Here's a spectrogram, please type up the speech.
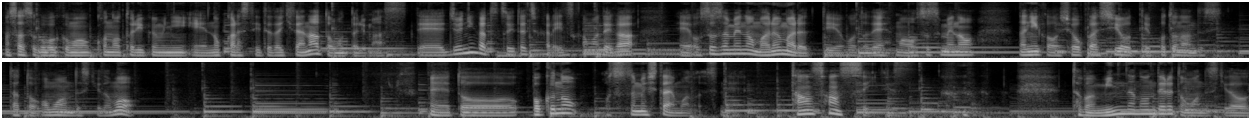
まあ、早速僕もこの取り組みに、えー、乗っからせていただきたいなと思っております。で12月1日から5日までが、えー、おすすめの〇〇っていうことで、まあ、おすすめの何かを紹介しようっていうことなんですだと思うんですけどもえっ、ー、と僕のおすすめしたいものですね。炭酸水です。多分みんな飲んでると思うんですけど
